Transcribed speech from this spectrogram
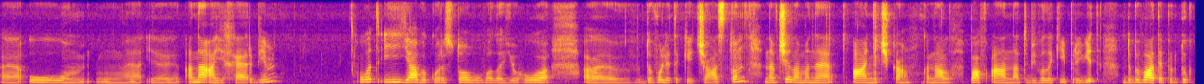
е, у м, е, на iHerb. От і я використовувала його е, доволі таки часто. Навчила мене Анічка, канал Пав Анна. Тобі великий привіт. Добивати продукт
